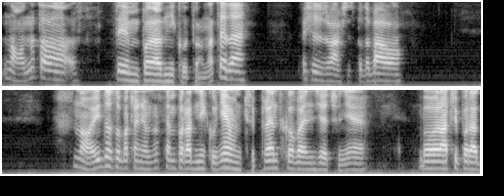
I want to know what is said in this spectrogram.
No, no to w tym poradniku to na tyle. Myślę, że wam się spodobało. No i do zobaczenia w następnym poradniku. Nie wiem, czy prędko będzie, czy nie. Bo raczej, porad...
